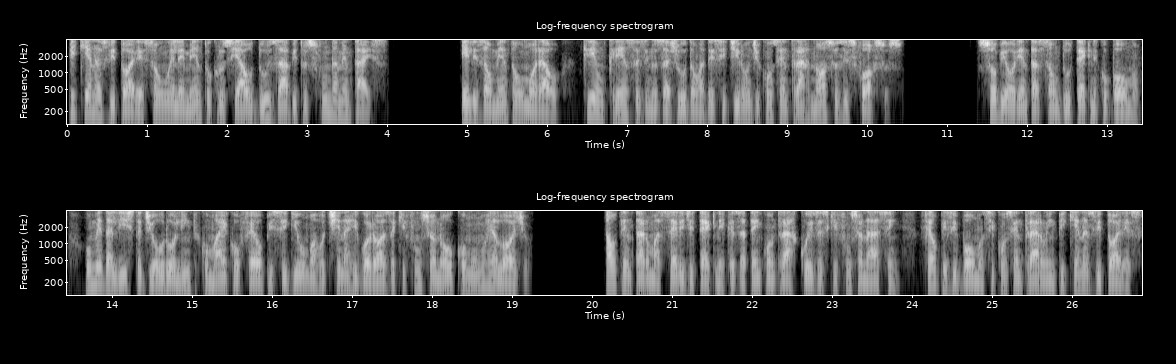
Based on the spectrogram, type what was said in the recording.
Pequenas vitórias são um elemento crucial dos hábitos fundamentais. Eles aumentam o moral, criam crenças e nos ajudam a decidir onde concentrar nossos esforços. Sob a orientação do técnico Bowman, o medalhista de ouro olímpico Michael Phelps seguiu uma rotina rigorosa que funcionou como um relógio. Ao tentar uma série de técnicas até encontrar coisas que funcionassem, Phelps e Bowman se concentraram em pequenas vitórias,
